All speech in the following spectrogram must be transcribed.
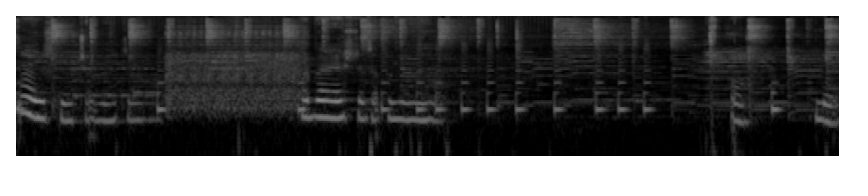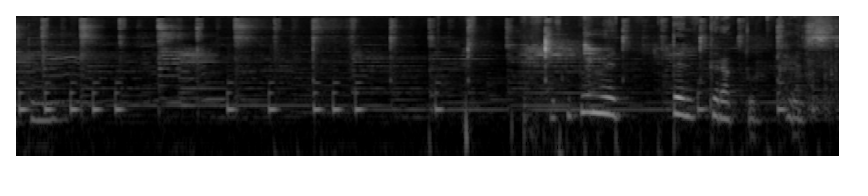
No już nie trzeba tego. Chyba jeszcze zapomniałem. O, nie, ten. Kupimy ten traktor case.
